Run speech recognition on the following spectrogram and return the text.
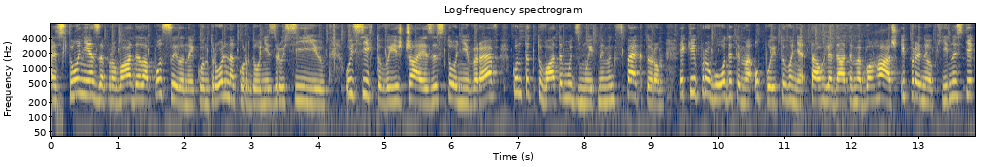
Естонія запровадила посилений контроль на кордоні з Росією. Усі, хто виїжджає з Естонії в РФ, контактуватимуть з митним інспектором, який проводитиме опитування та оглядатиме багаж, і при необхідності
